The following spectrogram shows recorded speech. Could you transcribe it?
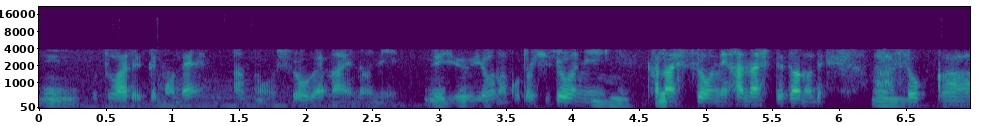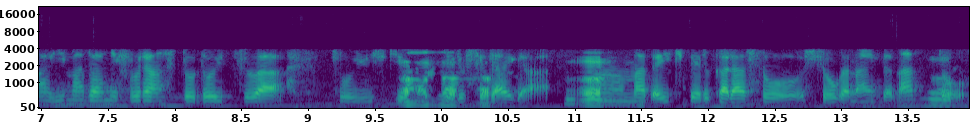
を問われてもね、あのしょうがないのにっていうようなことを非常に悲しそうに話してたので、あそっか、いまだにフランスとドイツはそういう意識を持っている世代が、うん、まだ生きてるからそうしょうがないんだなと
